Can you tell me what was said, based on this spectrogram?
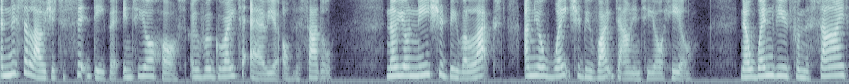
and this allows you to sit deeper into your horse over a greater area of the saddle. Now, your knee should be relaxed and your weight should be right down into your heel. Now, when viewed from the side,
